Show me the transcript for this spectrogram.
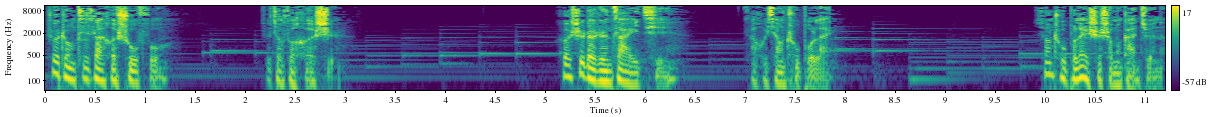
这种自在和舒服，就叫做合适。合适的人在一起，才会相处不累。相处不累是什么感觉呢？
